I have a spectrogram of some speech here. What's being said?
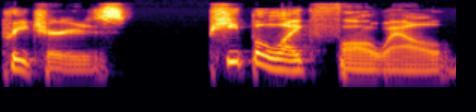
preachers, people like Falwell,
